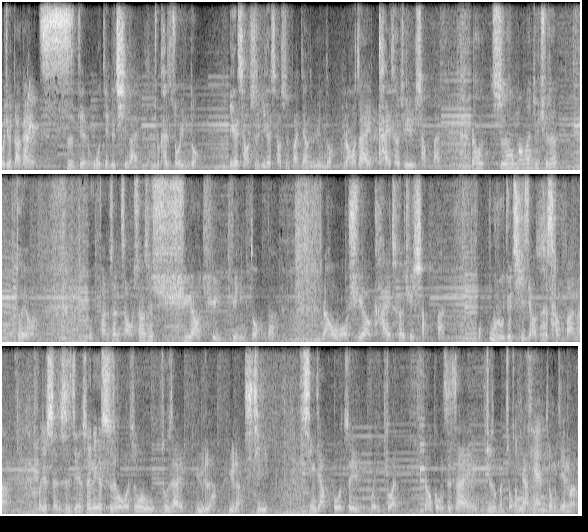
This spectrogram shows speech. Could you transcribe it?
我就大概四点五点就起来，就开始做运动，一个小时一个小时半这样子运动，然后再开车去上班，然后之后慢慢就觉得，对哦，我反正早上是需要去运动的，然后我需要开车去上班，我不如就骑脚车上班呢、我就省时间。所以那个时候我住住在玉朗玉朗西，新加坡最尾端，然后公司在就是我们中央中间中间嘛，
